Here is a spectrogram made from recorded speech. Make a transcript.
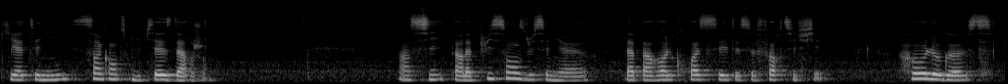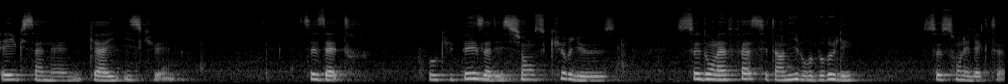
qui atteignit cinquante mille pièces d'argent. Ainsi, par la puissance du Seigneur, la parole croissait et se fortifiait. Ho logos euxanen kai iskuen. Ces êtres, occupés à des sciences curieuses, ceux dont la face est un livre brûlé, ce sont les lecteurs.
